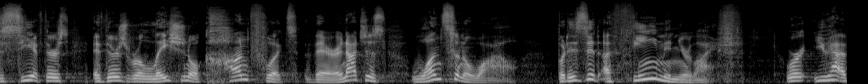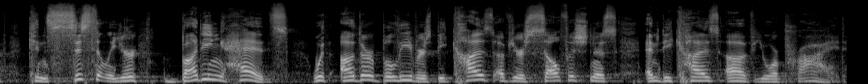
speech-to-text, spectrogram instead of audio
to see if there's if there's relational conflict there and not just once in a while but is it a theme in your life where you have consistently you're butting heads with other believers because of your selfishness and because of your pride?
